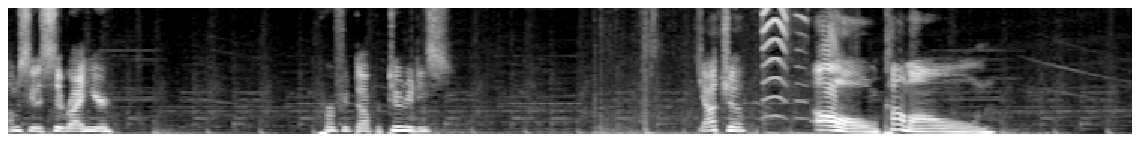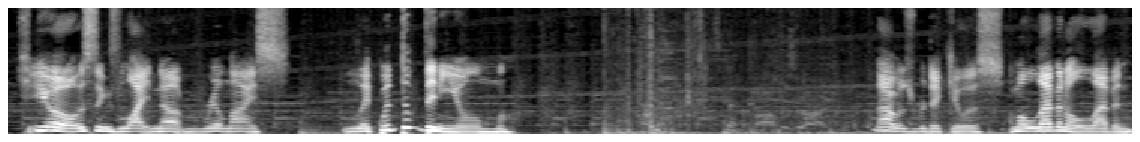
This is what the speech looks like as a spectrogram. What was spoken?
I'm just gonna sit right here. Perfect opportunities. Gotcha. Oh, come on. Yo, this thing's lighting up real nice. Liquid Divinium. That was ridiculous. I'm 11-11.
